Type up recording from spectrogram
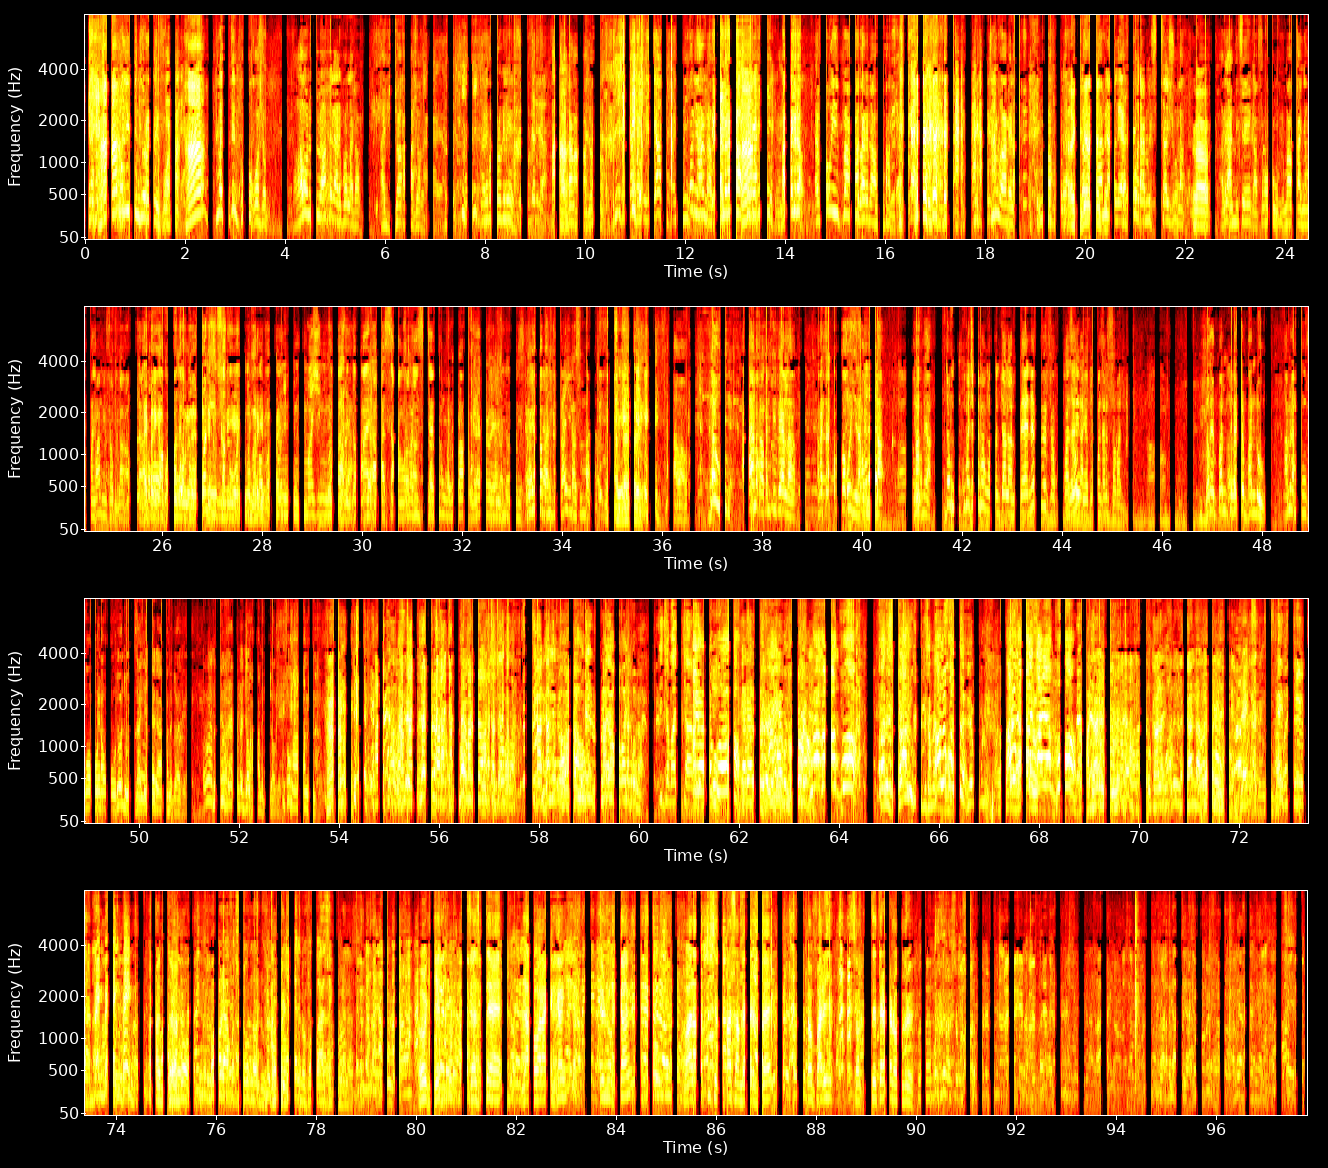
ها ها ولي ندور لي فورا ها ما تنكو خوفو هاو نعمل لي عارف والله ده اجوك اجوك عارف رجلي آه يا ودي هنا أنا أنا افوق يفا أنا تو عامل أنا عامل عليه فوق عامل ساجو لا a bɛ ka mixe ka fɛnw i m'a ka ɲamaɲama ni fɛn bila ka la an ka taa kabako yira anw la donc kuma caman kɔni t'a la mais ne bɛ fɛ concert ka kɛ concert saba de donc pan bando an bɛna mun fɔ o ɲɛna o don don zajɛ yɛrɛ an bɛ dɔ kɛ for. Okay. Ça, c'était voilà tout se passe en merveille dans Paris. Sont très nombreux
